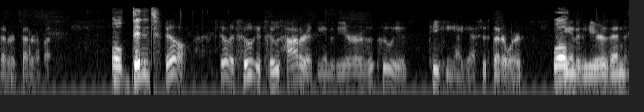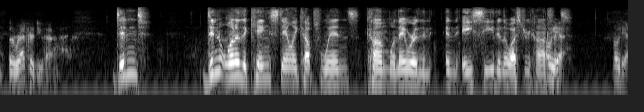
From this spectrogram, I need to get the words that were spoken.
cetera, et cetera. But Well, didn't still, still, it's who it's who's hotter at the end of the year, or who, who is peaking. I guess is a better word. well at the end of the year than the record you have. didn't didn't one of the Kings Stanley Cups wins come when they were in, in the A seed in the Western oh, Conference? Oh yeah,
